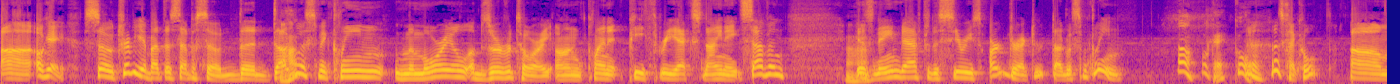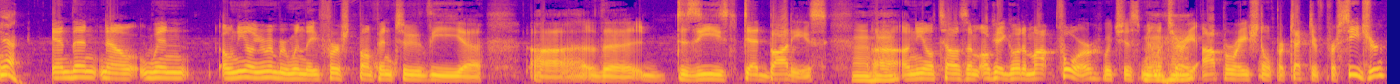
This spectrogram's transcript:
Uh, okay, so trivia about this episode. The Douglas McLean Memorial Observatory on planet P3X 987 is named after the series art director, Douglas McLean. Oh, okay. Cool. Yeah, that's kind of cool. Um, Yeah. And then now, when O'Neill, you remember when they first bump into the uh, uh, the diseased dead bodies? Mm-hmm. Uh, O'Neill tells them, "Okay, go to MOP four, which is military operational protective procedure."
